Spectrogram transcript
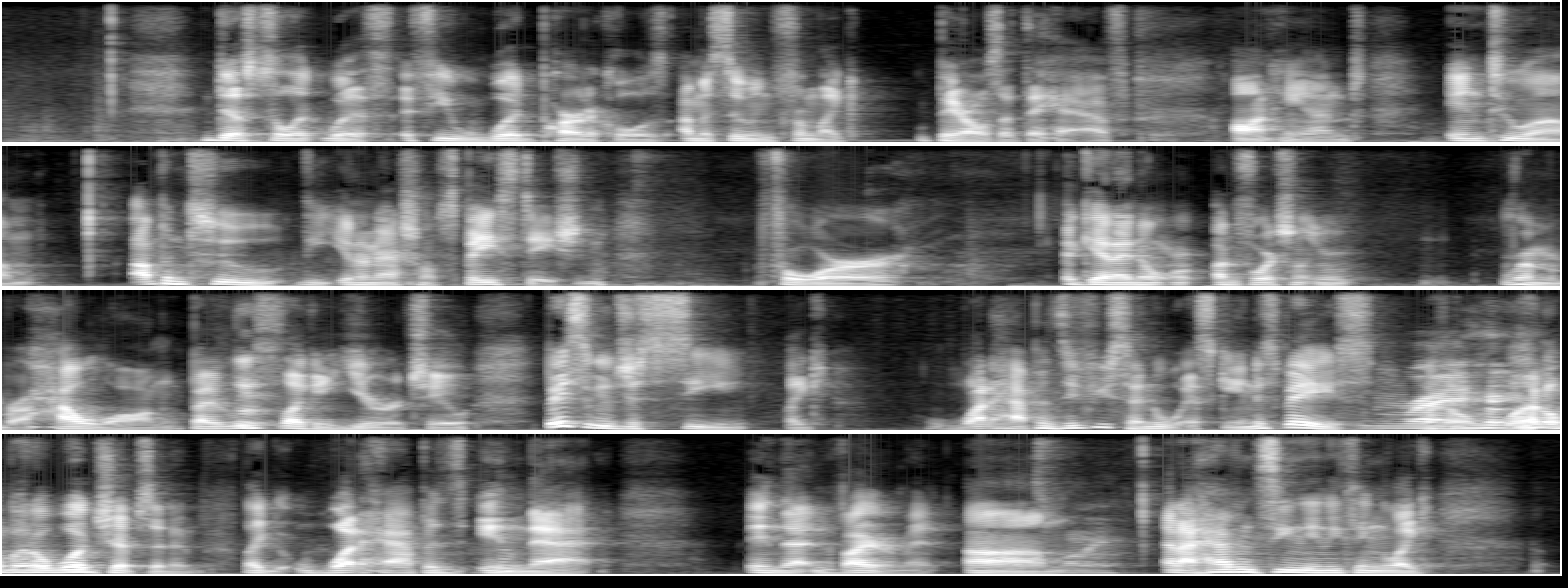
distillate with a few wood particles. I'm assuming from like barrels that they have on hand into um up into the International Space Station for again I don't unfortunately remember how long, but at least like a year or two. Basically just see like what happens if you send whiskey into space Right. with a little bit of wood chips in it? Like what happens in that in that environment? Um, funny. and I haven't seen anything like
